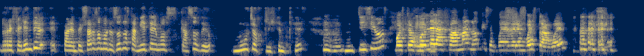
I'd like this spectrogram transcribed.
referente, eh, para empezar, somos nosotros. También tenemos casos de muchos clientes, muchísimos. Vuestro hall de eh, la fama, ¿no? Que se puede ver en vuestra web.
